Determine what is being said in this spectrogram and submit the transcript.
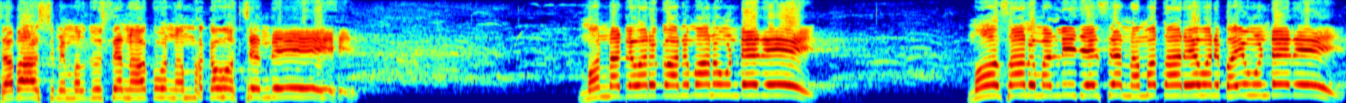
శబాష్ మిమ్మల్ని చూస్తే నాకు నమ్మకం వచ్చింది. మొన్నటి వరకు అనుమానం ఉండేది. మోసాలు మళ్ళీ చేస్తే నమ్మతారేమని భయం ఉండేది.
